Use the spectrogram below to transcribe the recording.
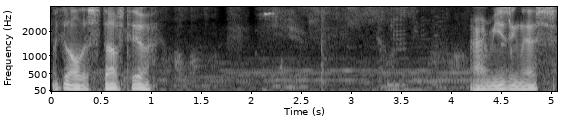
Look at all this stuff too. I'm using this.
